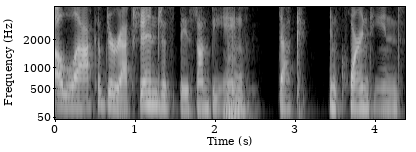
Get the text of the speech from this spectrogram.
a lack of direction just based on being Mhm. stuck and quarantined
